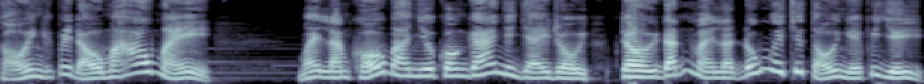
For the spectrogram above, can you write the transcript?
Tội nghiệp cái đầu máu mày. Mày làm khổ bao nhiêu con gái như vậy rồi. Trời đánh mày là đúng ấy chứ tội nghiệp cái gì.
